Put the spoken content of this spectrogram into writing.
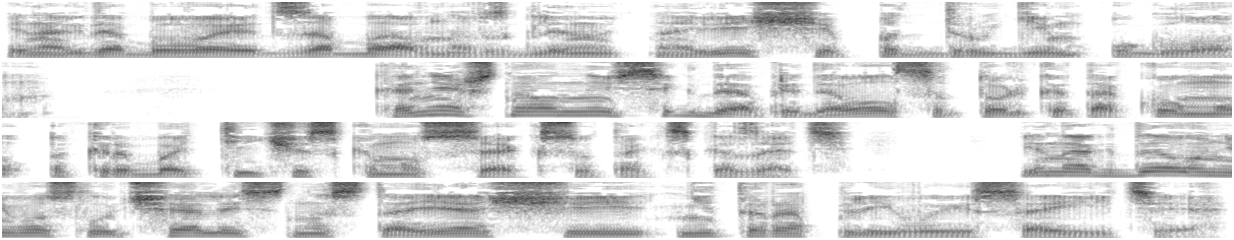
Иногда бывает забавно взглянуть на вещи под другим углом». Конечно, он не всегда предавался только такому акробатическому сексу, так сказать. Иногда у него случались настоящие неторопливые соития.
